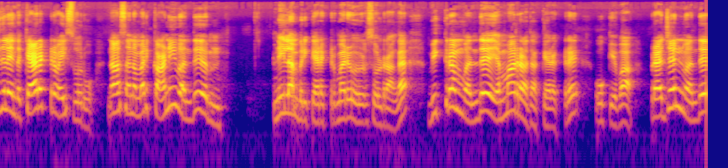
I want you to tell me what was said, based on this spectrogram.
இதில் இந்த கேரக்டர் வைஸ் வருவோம். நான் சொன்ன மாதிரி கனி வந்து நீலாம்பரி கேரக்டர் மாதிரி சொல்கிறாங்க விக்ரம் வந்து எம்ஆர் ராதா கேரக்டர் ஓகேவா? பிரஜன் வந்து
